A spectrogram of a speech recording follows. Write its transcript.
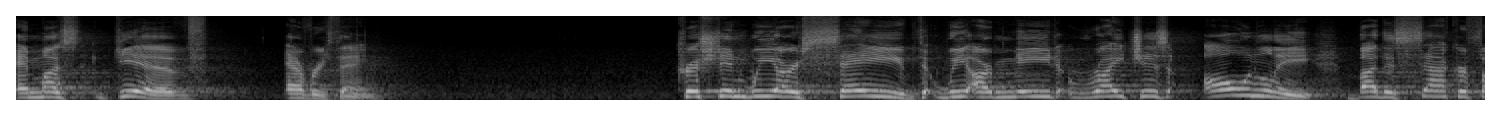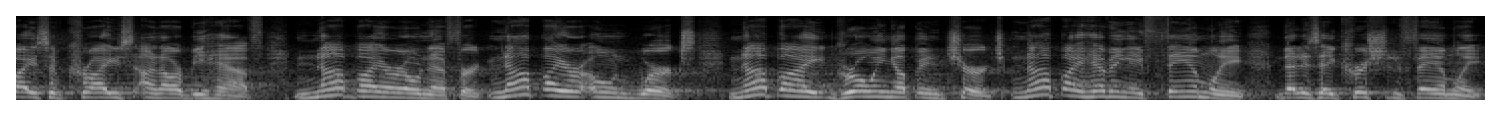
and must give everything. Christian, we are saved. We are made righteous only by the sacrifice of Christ on our behalf, not by our own effort, not by our own works, not by growing up in church, not by having a family that is a Christian family.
